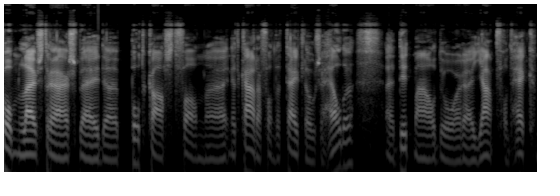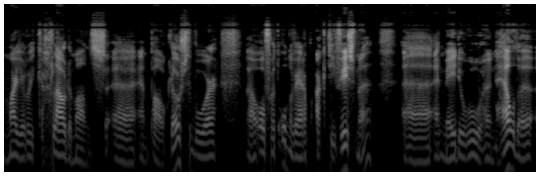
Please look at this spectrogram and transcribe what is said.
Welkom luisteraars bij de podcast van, uh, in het kader van de tijdloze helden. Uh, ditmaal door uh, Jaap van Hek, Marjorieke Glaudemans en Paul Kloosterboer over het onderwerp activisme. en mede hoe hun helden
